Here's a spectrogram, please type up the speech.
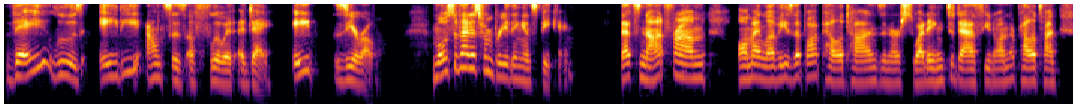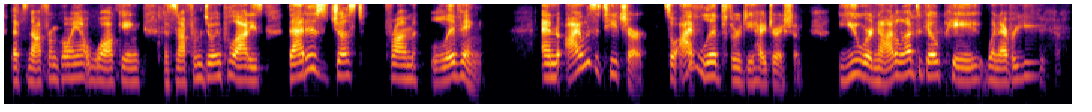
they lose 80 ounces of fluid a day, eight zero. Most of that is from breathing and speaking. That's not from all my lovies that bought Pelotons and are sweating to death, you know, on their Peloton. That's not from going out walking. That's not from doing Pilates. That is just from living. And I was a teacher, so I've lived through dehydration. You were not allowed to go pee whenever you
